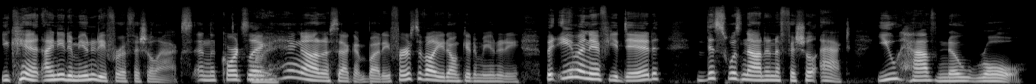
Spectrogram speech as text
you can't. I need immunity for official acts, and the court's like, Right. hang on a second, buddy. First of all, you don't get immunity, but even if you did, this was not an official act. You have no role.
